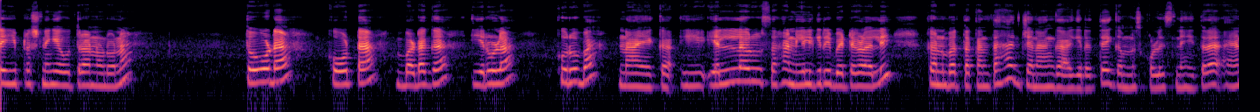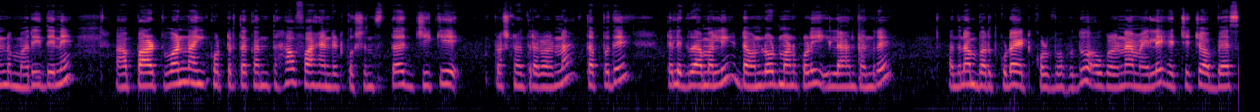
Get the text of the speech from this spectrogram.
ಈ ಪ್ರಶ್ನೆಗೆ ಉತ್ತರ ನೋಡೋಣ. ತೋಡ, ಕೋಟ, ಬಡಗ, ಇರುಳ ಕುರುಬ, ನಾಯಕ. ಈ ಎಲ್ಲರೂ ಸಹ ನೀಲಗಿರಿ ಬೆಟ್ಟಗಳಲ್ಲಿ ಕಂಡುಬರ್ತಕ್ಕಂತಹ ಜನಾಂಗ ಆಗಿರುತ್ತೆ. ಗಮನಿಸ್ಕೊಳ್ಳಿ ಸ್ನೇಹಿತರ. ಆ್ಯಂಡ್ ಮರಿದೇನೆ ಪಾರ್ಟ್ ಒನ್ ಆಗಿ ಕೊಟ್ಟಿರ್ತಕ್ಕಂತಹ ಫೈವ್ ಹಂಡ್ರೆಡ್ ಕ್ವಶನ್ಸ್ದ ಜಿ ಕೆ ಪ್ರಶ್ನೋತ್ತರಗಳನ್ನು ತಪ್ಪದೆ ಟೆಲಿಗ್ರಾಮಲ್ಲಿ ಡೌನ್ಲೋಡ್ ಮಾಡ್ಕೊಳ್ಳಿ. ಇಲ್ಲ ಅಂತಂದರೆ ಅದನ್ನು ಬರೆದು ಕೂಡ ಇಟ್ಕೊಳ್ಬಹುದು. ಅವುಗಳನ್ನು ಆಮೇಲೆ ಹೆಚ್ಚೆಚ್ಚು ಅಭ್ಯಾಸ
